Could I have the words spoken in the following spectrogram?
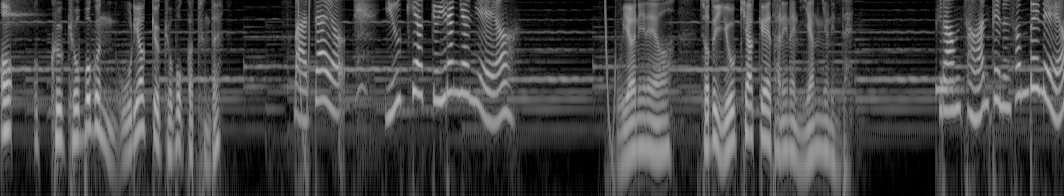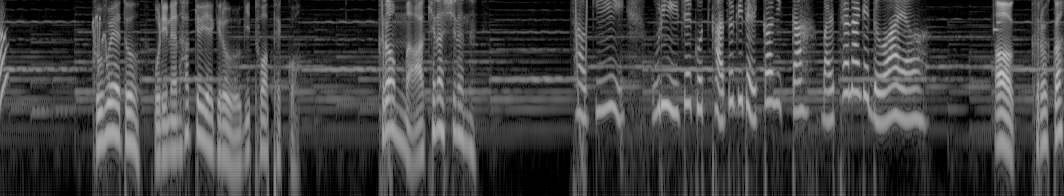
어? 그 교복은 우리 학교 교복 같은데? 맞아요. 유키 학교 1학년이에요. 우연이네요. 저도 유키 학교에 다니는 2학년인데 그럼 저한테는 선배네요? 그 후에도 우리는 학교 얘기로 의기투합했고 그럼 아키나 씨는 저기 우리 이제 곧 가족이 될 거니까 말 편하게 놓아요. 아 그럴까?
